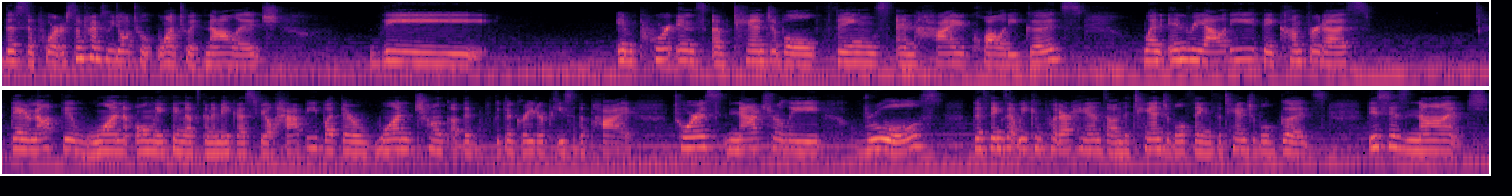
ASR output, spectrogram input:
the support or sometimes we don't want to acknowledge the importance of tangible things and high quality goods when in reality they comfort us. They are not the one only thing that's going to make us feel happy but they're one chunk of the, the greater piece of the pie. Taurus naturally rules the things that we can put our hands on the tangible things the tangible goods. This is not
